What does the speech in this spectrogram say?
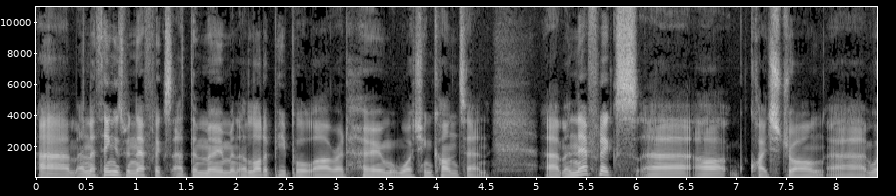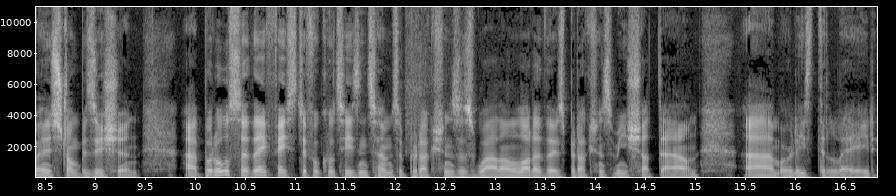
Um, and the thing is with Netflix at the moment, a lot of people are at home watching content. Um, and Netflix uh, are quite strong, uh, we're in a strong position, uh, but also they face difficulties in terms of productions as well. And a lot of those productions have been shut down um, or at least delayed.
